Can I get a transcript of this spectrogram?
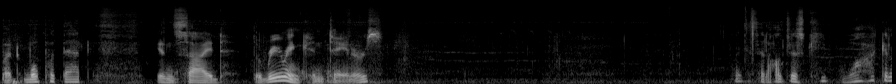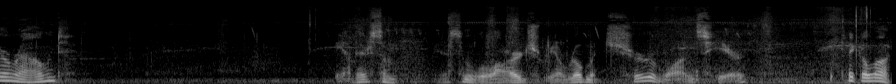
But we'll put that inside the rearing containers. Like I said, I'll just keep walking around. Yeah, there's some there's some large, you know, real mature ones here. Take a look.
